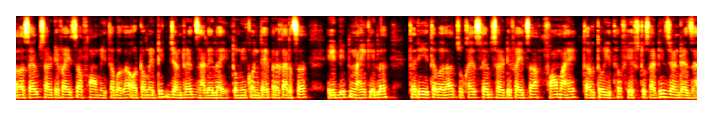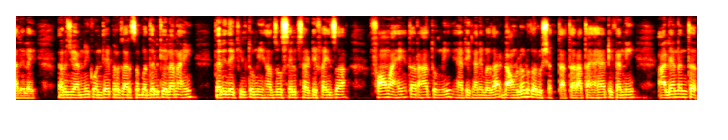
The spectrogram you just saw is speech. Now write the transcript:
सेल्फ सर्टिफायचा फॉर्म इथं बघा ऑटोमॅटिक जनरेट झालेलं आहे. तुम्ही कोणत्याही प्रकारचं एडिट नाही केलं तरी इथं बघा जो काही सेल्फ सर्टिफायचा फॉर्म आहे तर तो इथं फेस टूसाठी जनरेट झालेला आहे. तर ज्यांनी कोणत्याही प्रकारचा बदल केला नाही तरी देखील तुम्ही हा जो सेल्फ सर्टिफायचा फॉर्म आहे तर हा तुम्ही ह्या ठिकाणी बघा डाउनलोड करू शकता. तर आता ह्या ठिकाणी आल्यानंतर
